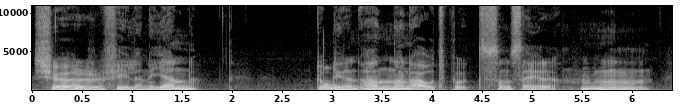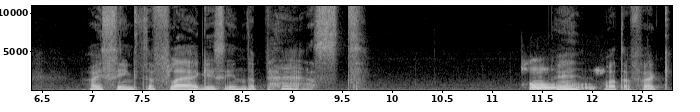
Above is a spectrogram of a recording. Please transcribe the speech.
Kör filen igen. Då Mm. blir det en annan output som säger Hmm, I think the flag is in the past. Mm. Eh, what the fuck?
